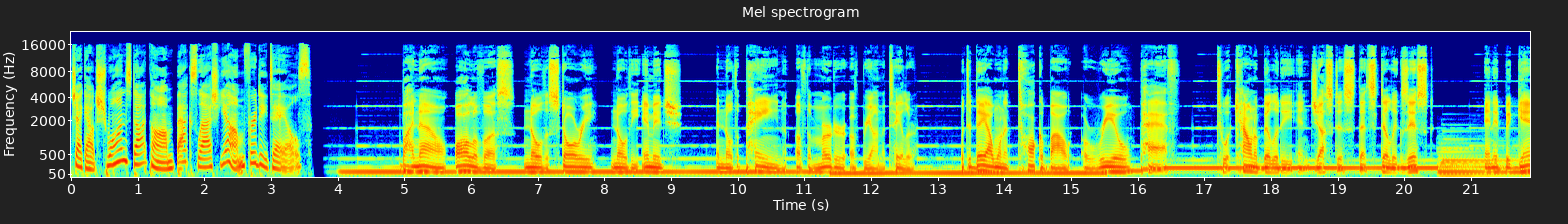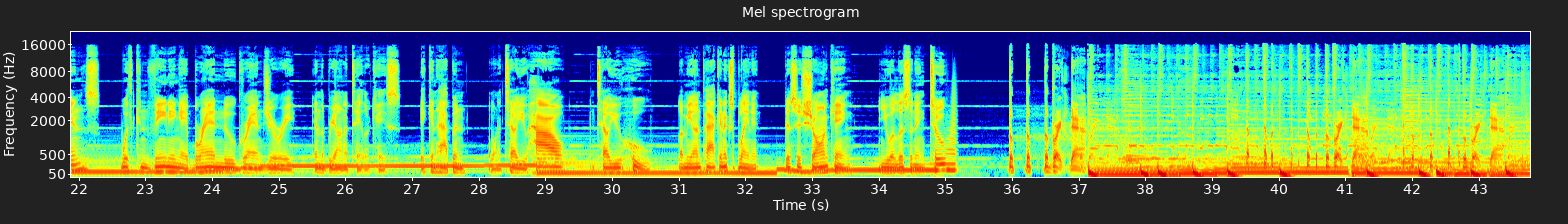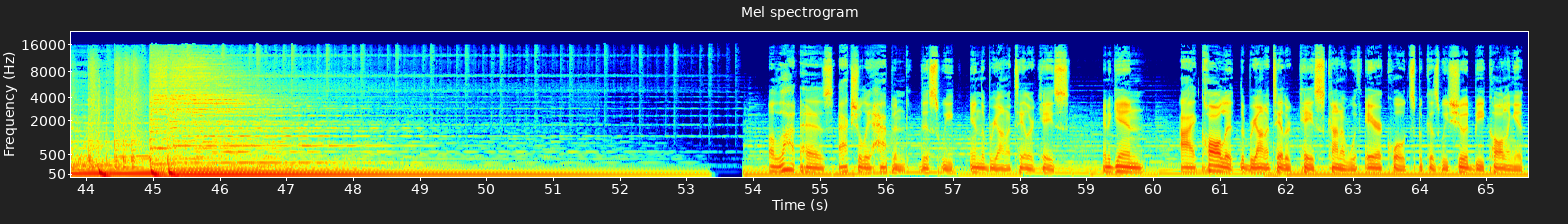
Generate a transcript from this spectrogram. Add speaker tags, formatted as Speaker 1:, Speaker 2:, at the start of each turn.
Speaker 1: Check out schwans.com backslash YUM for details.
Speaker 2: By now, all of us know the story, know the image, and know the pain of the murder of Breonna Taylor. But today I want to talk about a real path to accountability and justice that still exists, And it begins with convening a brand new grand jury in the Breonna Taylor case. It can happen. I want to tell you how and tell you who. Let me unpack and explain it. This is Shaun King, and you are listening to
Speaker 3: The, the, the breakdown. The, the, the, the breakdown. The, the, the, the breakdown.
Speaker 2: A lot has actually happened this week in the Breonna Taylor case. And again, I call it the Breonna Taylor case kind of with air quotes because we should be calling it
